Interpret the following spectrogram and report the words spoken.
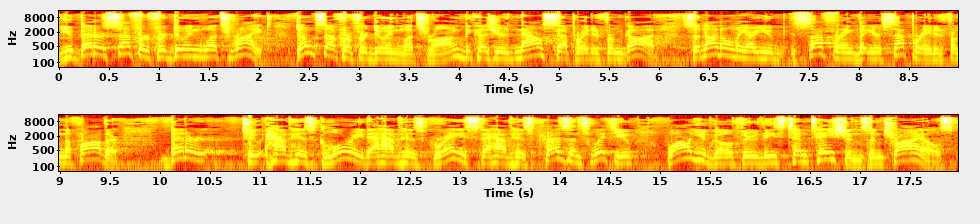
you better suffer for doing what's right. Don't suffer for doing what's wrong because you're now separated from God. So not only are you suffering, but you're separated from the Father. Better to have His glory, to have His grace, to have His presence with you while you go through these temptations and trials.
